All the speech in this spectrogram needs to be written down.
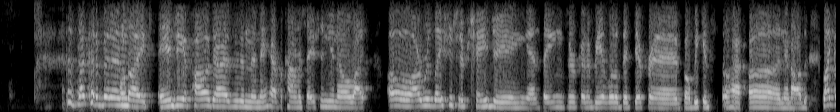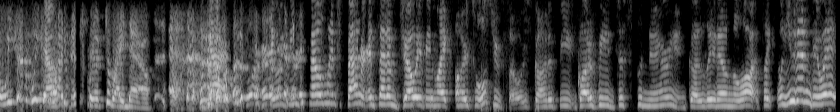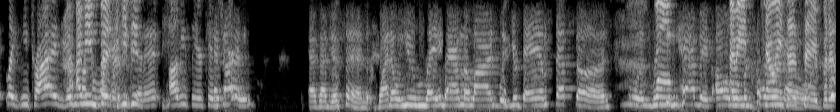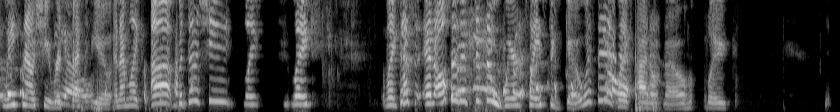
Because that could have been in like Angie apologizes and then they have a conversation, you know, like, oh, our relationship's changing and things are going to be a little bit different, but we can still have fun and all this. Like we could we could Yeah. write this script right now. Yes. it would be so much better instead of Joey being like, "I told you so. You've got to be, got to be disciplinarian. Got to lay down the law." It's like, well, you didn't do it. Like you tried. I mean, but he you did- it. Obviously, your kid's As I- shitty. As I just said, why don't you lay down the line with your damn stepson who is Well, wreaking havoc all the time. I mean, Toronto? Joey does say, but at least now she respects you. And I'm like, uh, but does she like like like that's and also that's just a weird place to go with it. Like, I don't know. Like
